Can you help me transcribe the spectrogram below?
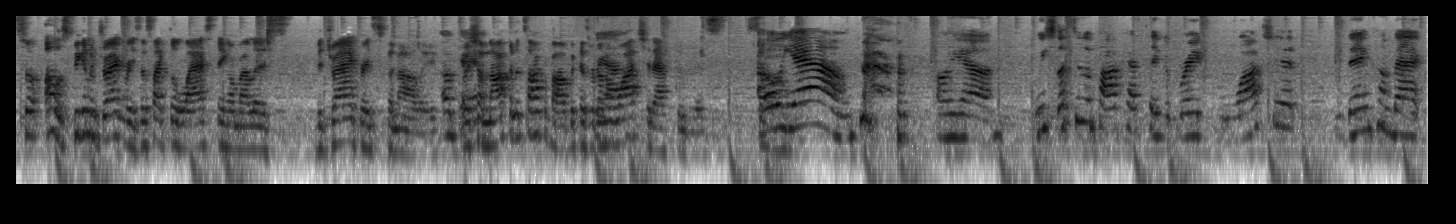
so oh, speaking of Drag Race, that's like the last thing on my list, the Drag Race finale, Okay. which I'm not gonna talk about because we're Yeah. gonna watch it after this. So, Oh yeah. oh yeah. We sh- let's do the podcast. Take a break. Watch it. Then come back.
